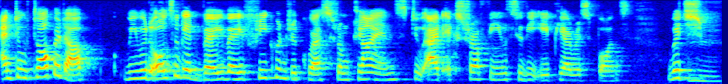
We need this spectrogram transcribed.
And to top it up, we would also get very, very frequent requests from clients to add extra fields to the API response, which mm.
